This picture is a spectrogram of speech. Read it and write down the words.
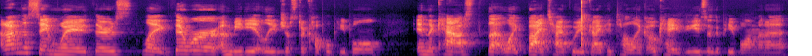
And I'm the same way. There's like there were immediately just a couple people in the cast that like by tech week I could tell like okay these are the people I'm gonna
